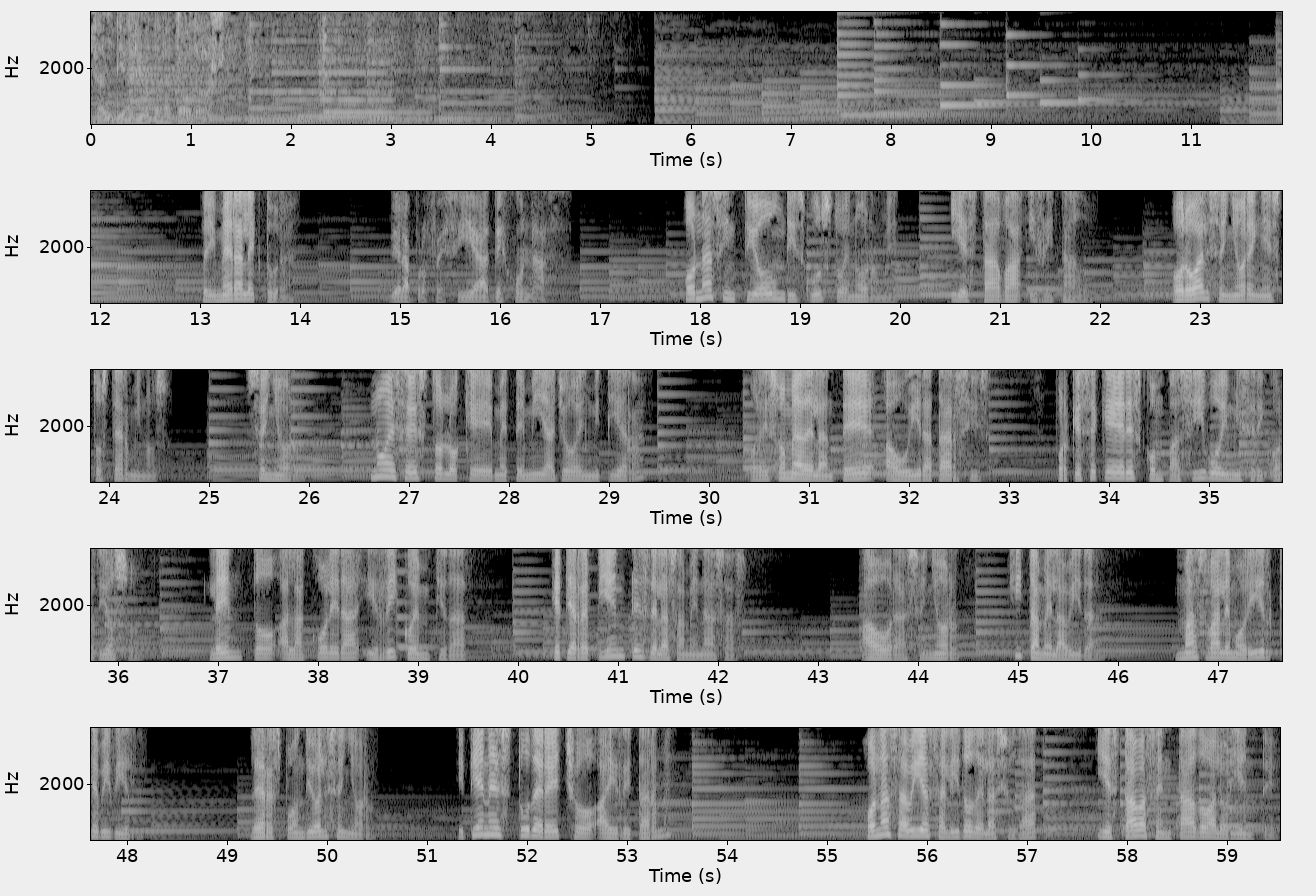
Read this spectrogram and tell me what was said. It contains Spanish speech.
Misal Diario para Todos. Primera lectura de la profecía de Jonás. Jonás sintió un disgusto enorme y estaba irritado. Oró al Señor en estos términos. Señor, ¿no es esto lo que me temía yo en mi tierra? Por eso me adelanté a huir a Tarsis, porque sé que eres compasivo y misericordioso, lento a la cólera y rico en piedad, que te arrepientes de las amenazas. Ahora, Señor, quítame la vida, más vale morir que vivir. Le respondió el Señor, ¿y tienes tú derecho a irritarme? Jonás había salido de la ciudad y estaba sentado al oriente.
